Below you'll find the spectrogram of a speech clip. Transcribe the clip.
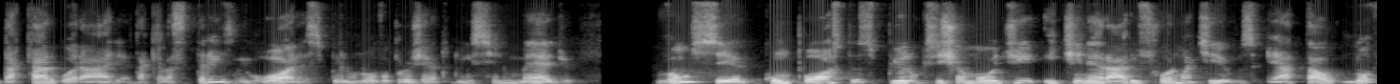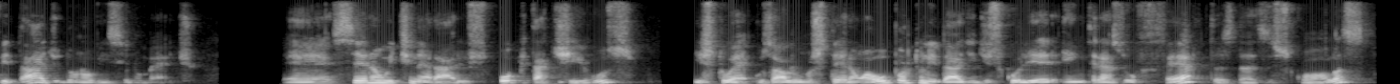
da carga horária daquelas 3 mil horas pelo novo projeto do ensino médio vão ser compostas pelo que se chamou de itinerários formativos. É a tal novidade do novo ensino médio. É, serão itinerários optativos, isto é, os alunos terão a oportunidade de escolher entre as ofertas das escolas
